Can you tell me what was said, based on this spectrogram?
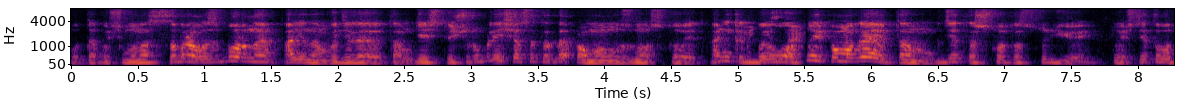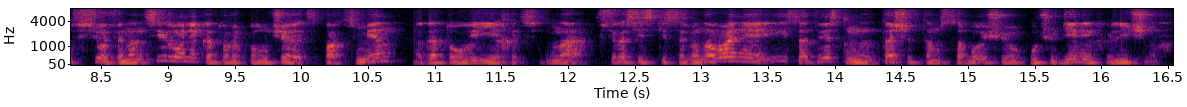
Вот, допустим, у нас собралась сборная, они нам выделяют там 10 тысяч рублей, сейчас это, да, по-моему, взнос стоит. Они как бы его, ну и помогают там где-то что-то с судьей. То есть это вот все финансирование, которое получает спортсмен, готовый ехать на всероссийские соревнования и, соответственно, тащит там с собой еще кучу денег личных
